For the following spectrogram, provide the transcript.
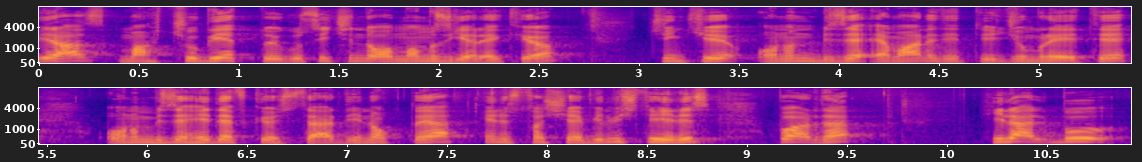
biraz mahcubiyet duygusu içinde olmamız gerekiyor. Çünkü onun bize emanet ettiği cumhuriyeti, onun bize hedef gösterdiği noktaya henüz taşıyabilmiş değiliz. Bu arada Hilal bu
